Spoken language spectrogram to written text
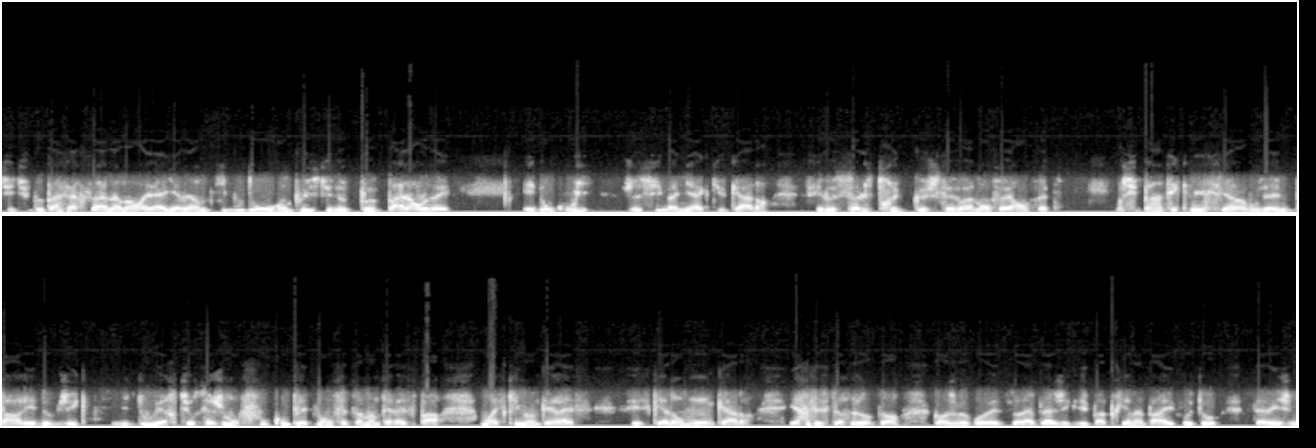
Tu, tu peux pas faire ça. Non non. Et là, il y avait un petit boudon en plus. Tu ne peux pas l'enlever. Et donc oui je suis maniaque du cadre. C'est le seul truc que je sais vraiment faire en fait moi, je suis pas un technicien. Vous allez me parler d'objectifs, d'ouverture, ça, je m'en fous complètement. En fait, ça m'intéresse pas. Moi, ce qui m'intéresse, c'est ce qu'il y a dans mon cadre. Et de temps en temps, quand je me promène sur la plage et que j'ai pas pris un appareil photo, vous savez, je,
